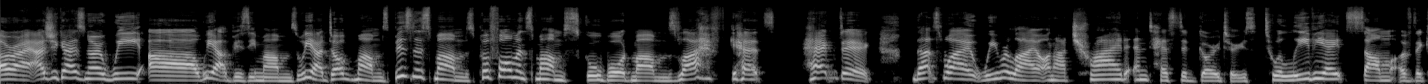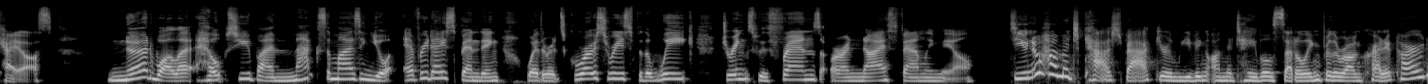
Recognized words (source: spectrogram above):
All right, as you guys know, we are we are busy mums. We are dog mums, business mums, performance mums, school board mums. Life gets hectic. That's why we rely on our tried and tested go-tos to alleviate some of the chaos. NerdWallet helps you by maximizing your everyday spending, whether it's groceries for the week, drinks with friends, or a nice family meal. Do you know how much cash back you're leaving on the table settling for the wrong credit card?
